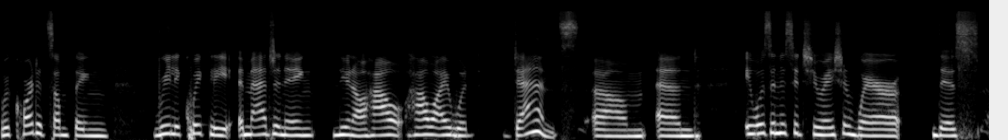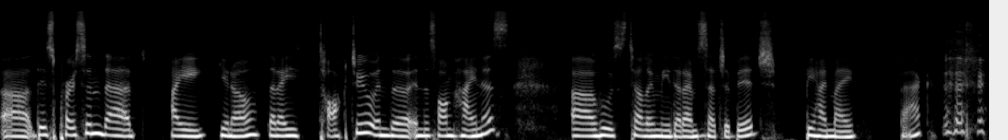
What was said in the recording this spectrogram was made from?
recorded something really quickly imagining you know how how i would dance um and it was in a situation where this uh this person that i you know that i talked to in the in the song highness uh who's telling me that i'm such a bitch behind my back.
